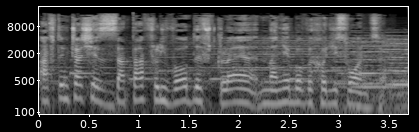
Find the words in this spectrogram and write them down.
a w tym czasie z zatafli wody w tle na niebo wychodzi słońce.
